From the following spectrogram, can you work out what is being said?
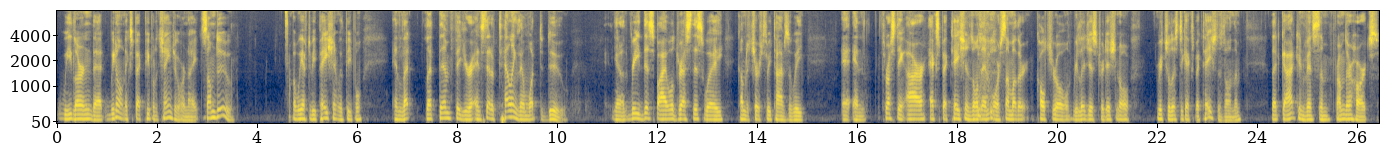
we learn that we don't expect people to change overnight. Some do, but we have to be patient with people and let let them figure instead of telling them what to do. You know, read this Bible, dress this way, come to church three times a week, and, and thrusting our expectations on them or some other cultural, religious, traditional, ritualistic expectations on them. Let God convince them from their hearts,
